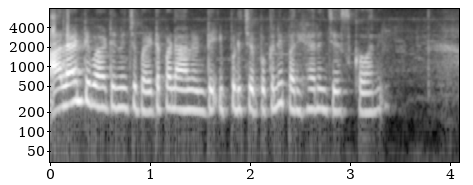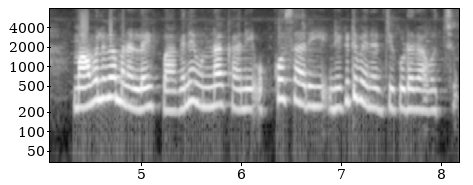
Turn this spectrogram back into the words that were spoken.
అలాంటి వాటి నుంచి బయటపడాలంటే ఇప్పుడు చెప్పుకుని పరిహారం చేసుకోవాలి. మామూలుగా మన లైఫ్ బాగానే ఉన్నా కానీ ఒక్కోసారి నెగిటివ్ ఎనర్జీ కూడా రావచ్చు.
